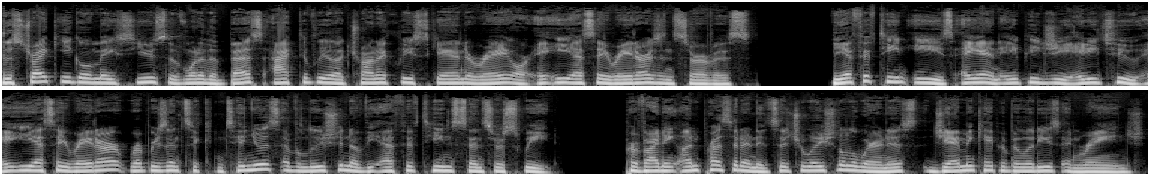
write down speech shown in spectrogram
The Strike Eagle makes use of one of the best actively electronically scanned array or AESA radars in service. The F 15E's AN APG 82 AESA radar represents a continuous evolution of the F 15 sensor suite, providing unprecedented situational awareness, jamming capabilities, and range.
